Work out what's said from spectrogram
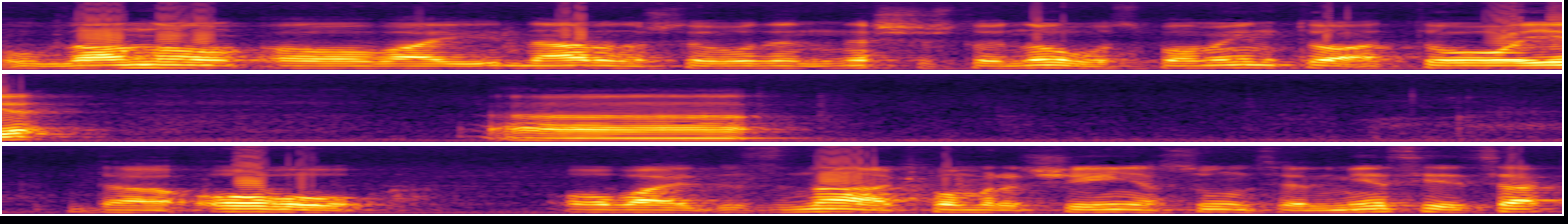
uglavnom, ovaj, naravno što je ovdje nešto što je novo spomenuto, a to je uh, da ovo ovaj znak pomračenja sunca ili mjeseca e,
